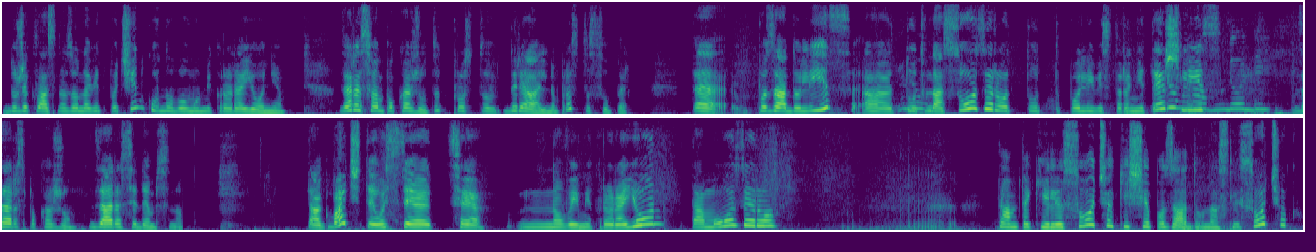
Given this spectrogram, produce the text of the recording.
дуже класна зона відпочинку в новому мікрорайоні. Зараз вам покажу. Тут просто реально, просто супер. Е, Позаду ліс, е, тут в нас озеро, тут по лівій стороні теж ліс. Зараз покажу. Зараз ідемо синок. Так, бачите, ось це, це новий мікрорайон, там озеро. Там такий лісочок і ще позаду в нас лісочок.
